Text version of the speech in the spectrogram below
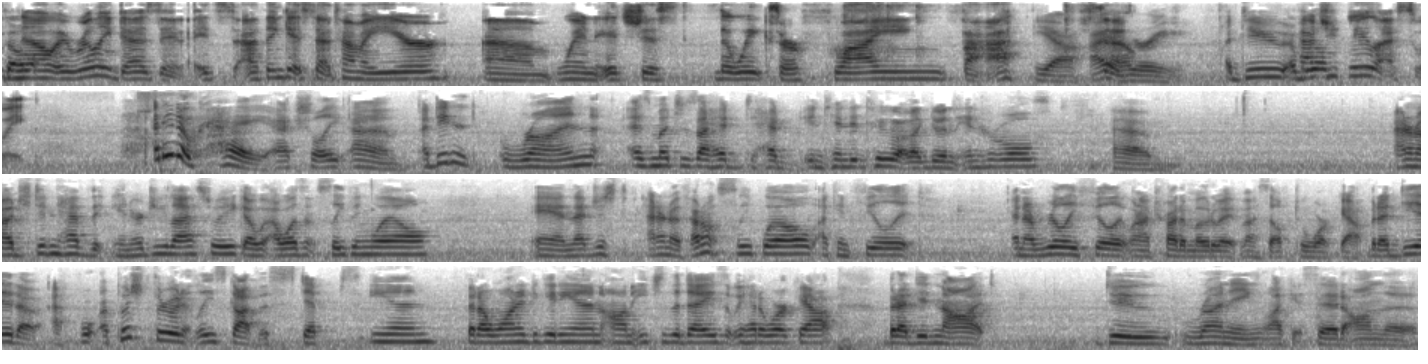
so no, it really doesn't. It's I think it's that time of year um, when it's just the weeks are flying by. yeah, I agree. I do. I How'd will- you do last week? I did okay, actually. Um, I didn't run as much as I had had intended to. I like doing the intervals. Um, I don't know. I just didn't have the energy last week. I, I wasn't sleeping well, and that just I don't know. If I don't sleep well, I can feel it, and I really feel it when I try to motivate myself to work out. But I did. Uh, I, I, I pushed through and at least got the steps in that I wanted to get in on each of the days that we had to work out. But I did not do running like it said on the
